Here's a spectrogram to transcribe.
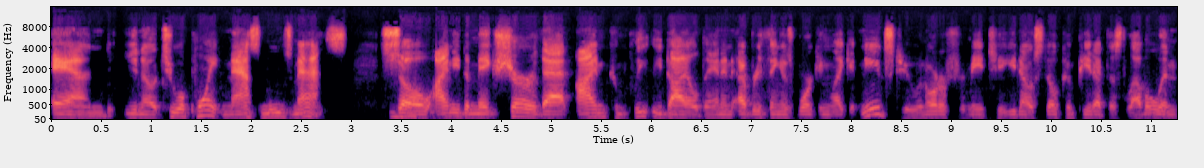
and you know, to a point, mass moves mass. So mm-hmm. I need to make sure that I'm completely dialed in and everything is working like it needs to in order for me to, you know, still compete at this level and,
